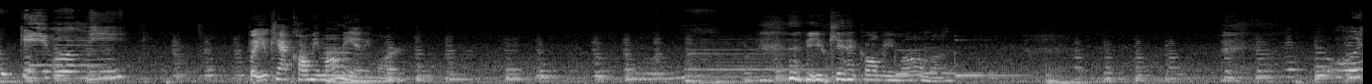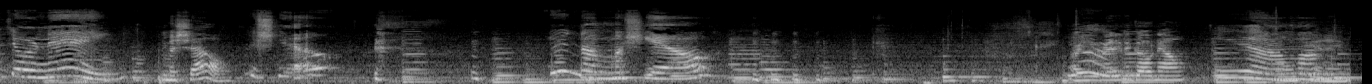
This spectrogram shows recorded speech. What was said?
Okay, mommy. But you can't call me mommy anymore. you can't call me mama. What's your name? Michelle. Michelle? You're not Michelle. Are you ready to go now? Yeah, Mom. Okay.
